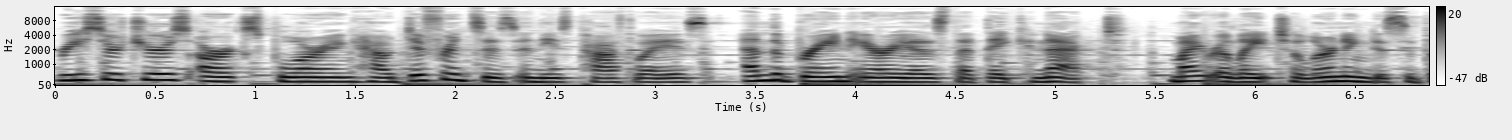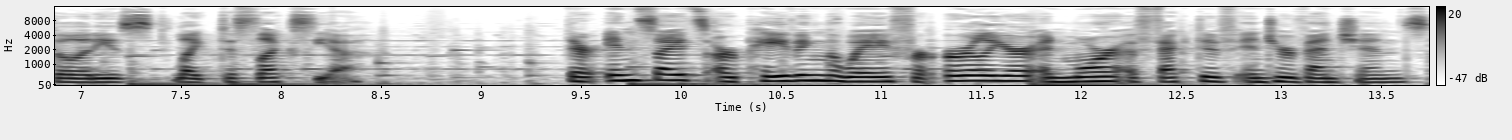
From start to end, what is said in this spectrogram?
Researchers are exploring how differences in these pathways and the brain areas that they connect might relate to learning disabilities like dyslexia. Their insights are paving the way for earlier and more effective interventions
